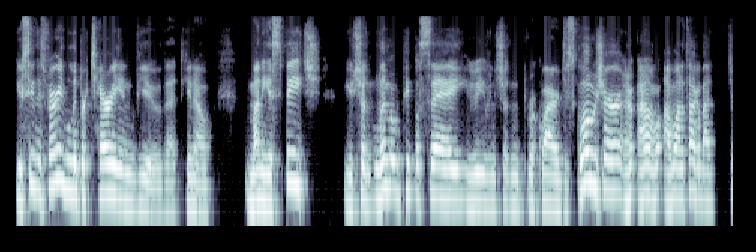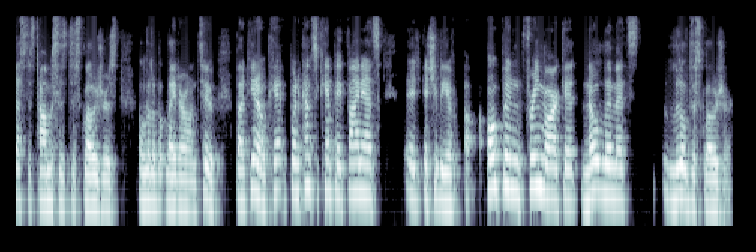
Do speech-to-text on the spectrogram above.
you see this very libertarian view that you know money is speech. You shouldn't limit what people say. You even shouldn't require disclosure. I, I want to talk about Justice Thomas's disclosures a little bit later on too. But you know, when it comes to campaign finance, it, it should be an open, free market, no limits, little disclosure.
